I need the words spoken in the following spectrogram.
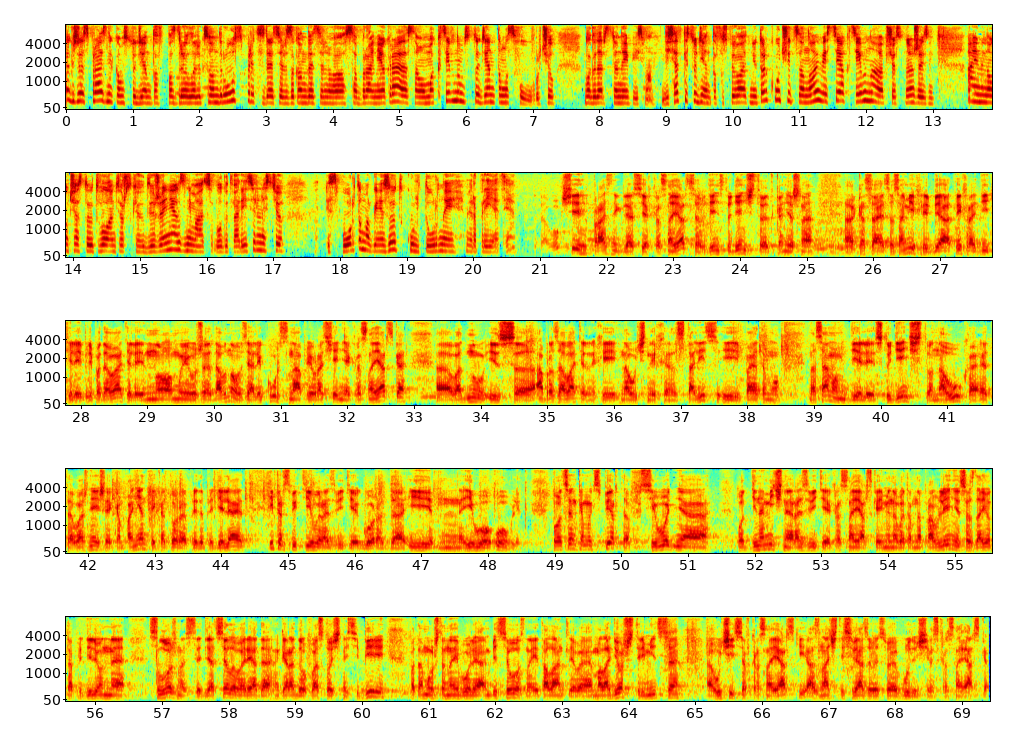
Также с праздником студентов поздравил Александр Ус, председатель законодательного собрания края, самым активным студентам СФУ вручил благодарственные письма. Десятки студентов успевают не только учиться, но и вести активную общественную жизнь. А именно участвуют в волонтерских движениях, занимаются благотворительностью и спортом, организуют культурные мероприятия. Это общий праздник для всех красноярцев. День студенчества, это, конечно, э, касается самих ребят, их родителей, преподавателей, но мы уже давно взяли курс на превращение Красноярска э, в одну из э, образовательных и научных столиц, и поэтому на самом деле студенчество, наука – это важнейшие компоненты, которые предопределяют и перспективы развития города, и его облик. По оценкам экспертов, сегодня вот динамичное развитие Красноярска именно в этом направлении создает определенные сложности для целого ряда городов Восточной Сибири, потому что наиболее амбициозная и талантливая молодежь стремится э, учиться в Красноярске, а значит и связывать свое будущее с Красноярском.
